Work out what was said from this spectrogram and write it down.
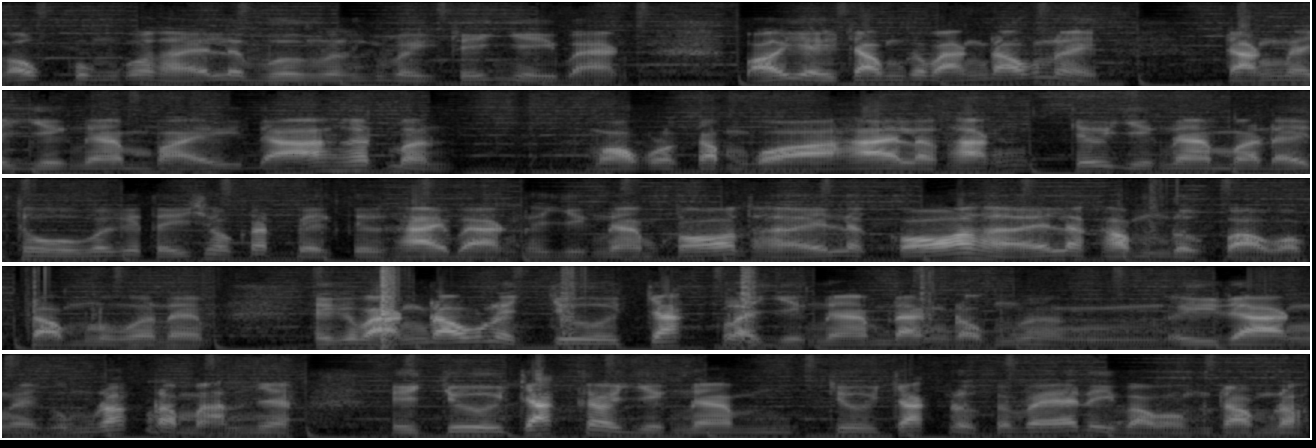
Úc cũng có thể là vươn lên cái vị trí nhì bảng. Bởi vậy trong cái bảng đấu này trận này Việt Nam phải đá hết mình một là cầm quà, hai là thắng. Chứ Việt Nam mà để thua với cái tỷ số cách biệt từ hai bàn thì Việt Nam có thể là có thể là không được vào vòng trong luôn anh em. Thì cái bảng đấu này chưa chắc là Việt Nam đang đụng thằng Iran này cũng rất là mạnh nha. Thì chưa chắc cho Việt Nam chưa chắc được cái vé đi vào vòng trong đâu.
